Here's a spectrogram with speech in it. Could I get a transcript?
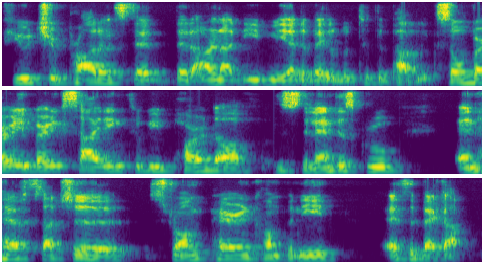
future products that, that are not even yet available to the public. So very, very exciting to be part of the Stellantis group and have such a strong parent company as a backup.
